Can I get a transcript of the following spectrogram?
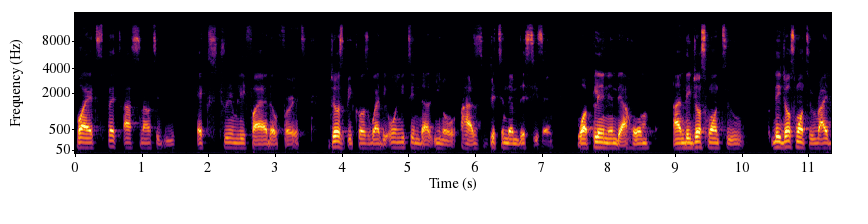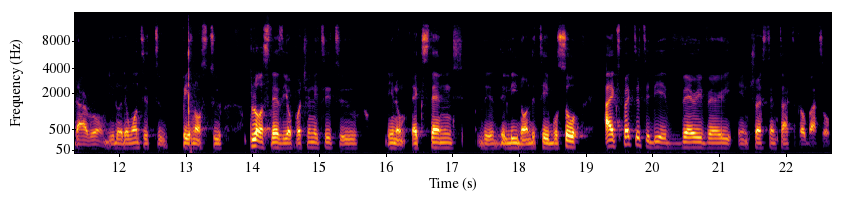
but I expect Arsenal to be extremely fired up for it just because we're the only team that you know has beaten them this season. We're playing in their home, and they just want to they just want to right that wrong. You know, they wanted to pain us too. Plus, there's the opportunity to you know extend the the lead on the table. So I expect it to be a very very interesting tactical battle.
